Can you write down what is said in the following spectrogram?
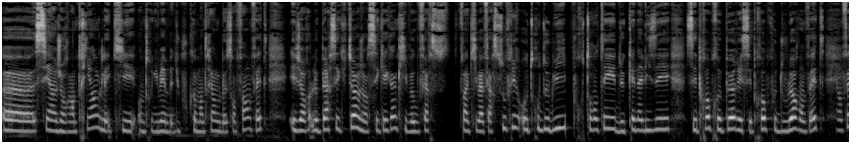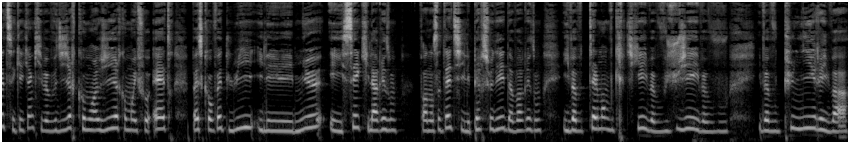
euh, c'est un genre un triangle qui est entre guillemets bah, du coup comme un triangle sans fin en fait. Et genre le persécuteur, genre c'est quelqu'un qui va vous faire enfin qui va faire souffrir autour de lui pour tenter de canaliser ses propres peurs et ses propres douleurs en fait. Et en fait, c'est quelqu'un qui va vous dire comment agir, comment il faut être parce qu'en fait, lui, il est mieux et il sait qu'il a raison. Dans sa tête, il est persuadé d'avoir raison. Il va tellement vous critiquer, il va vous juger, il va vous, il va vous punir, il va,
